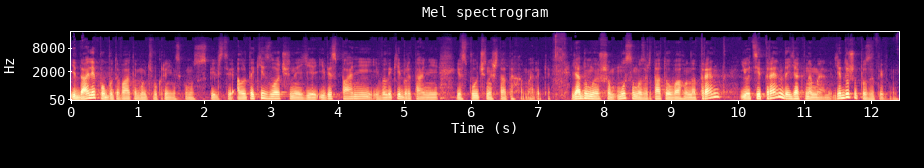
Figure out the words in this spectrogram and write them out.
і далі побудуватимуть в українському суспільстві. Але такі злочини є і в Іспанії, і в Великій Британії, і в Сполучених Штатах Америки. Я думаю, що мусимо звертати увагу на тренд, і оці тренди, як на мене, є дуже позитивними.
